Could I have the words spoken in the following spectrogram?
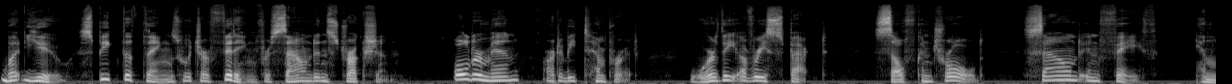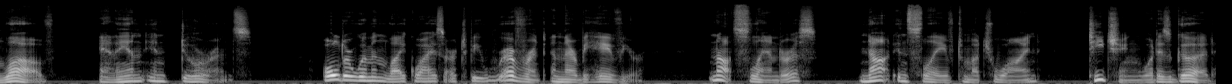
But you speak the things which are fitting for sound instruction. Older men are to be temperate, worthy of respect, self controlled, sound in faith, in love, and in endurance. Older women likewise are to be reverent in their behavior, not slanderous not enslaved to much wine, teaching what is good,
